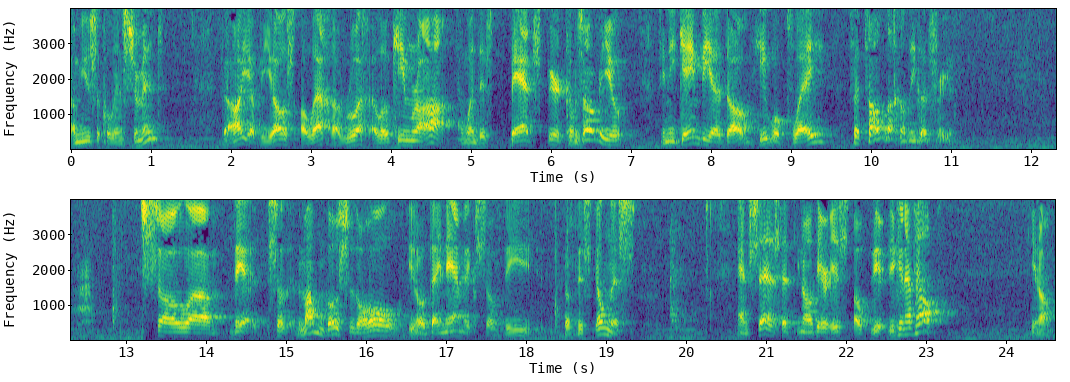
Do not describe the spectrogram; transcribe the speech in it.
a musical instrument. And when this bad spirit comes over you, then he game biyado, he will play. V'tov will be good for you. So, um, they, so the Malbim goes through the whole, you know, dynamics of the of this illness, and says that you know there is a, you can have help. You know,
